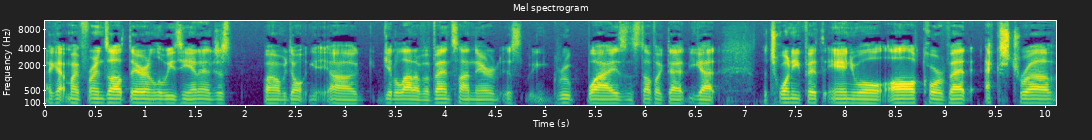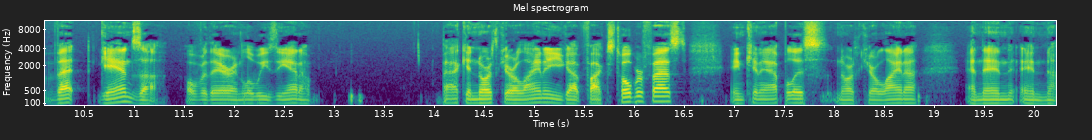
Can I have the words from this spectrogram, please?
I got my friends out there in Louisiana. I just well, we don't uh, get a lot of events on there, group wise and stuff like that. You got the 25th annual All Corvette Extravaganza over there in Louisiana. Back in North Carolina, you got Foxtoberfest in Kannapolis, North Carolina. And then in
